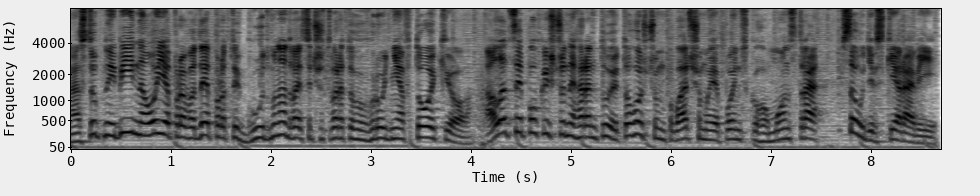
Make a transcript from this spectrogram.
Наступний бій Наоя проведе проти Гудмана 24 грудня в Токіо. Але це поки що не гарантує того, що ми побачимо японського монстра в Саудівській Аравії.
